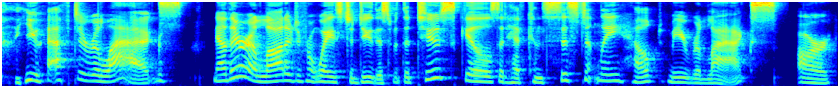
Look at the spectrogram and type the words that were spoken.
you have to relax. Now, there are a lot of different ways to do this, but the two skills that have consistently helped me relax are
